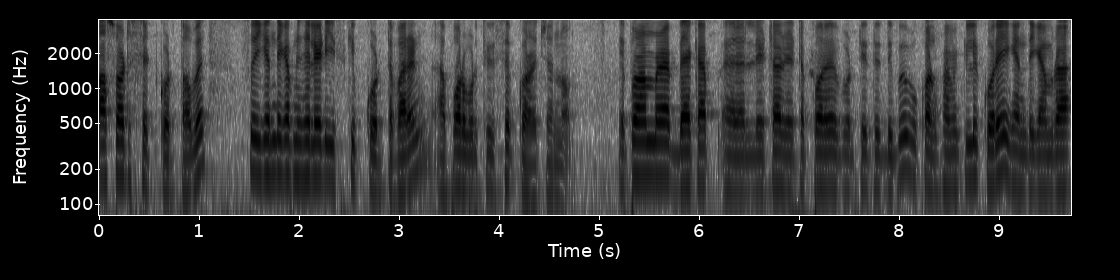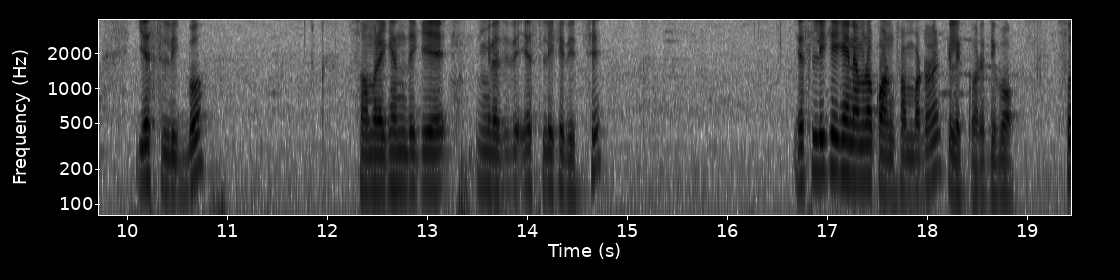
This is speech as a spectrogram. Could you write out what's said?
পাসওয়ার্ড সেট করতে হবে। সো এখান থেকে আপনি চাইলে এটি স্কিপ করতে পারেন পরবর্তীতে সেভ করার জন্য। এরপর আমরা ব্যাকআপ লেটার এটা পরবর্তীতে দেবো কনফার্মে ক্লিক করে এখান থেকে আমরা ইয়েস লিখব। সো আমরা এখান থেকে ইংরাজিতে এস লিখে দিচ্ছি। এস লিখে এখানে আমরা কনফার্ম বাটনে ক্লিক করে দিব। সো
